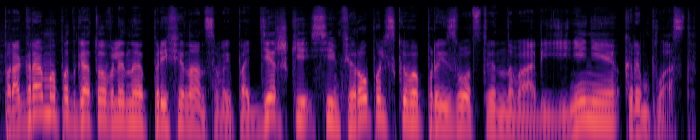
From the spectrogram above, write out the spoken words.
Программа подготовлена при финансовой поддержке Симферопольского производственного объединения «Крымпласт».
